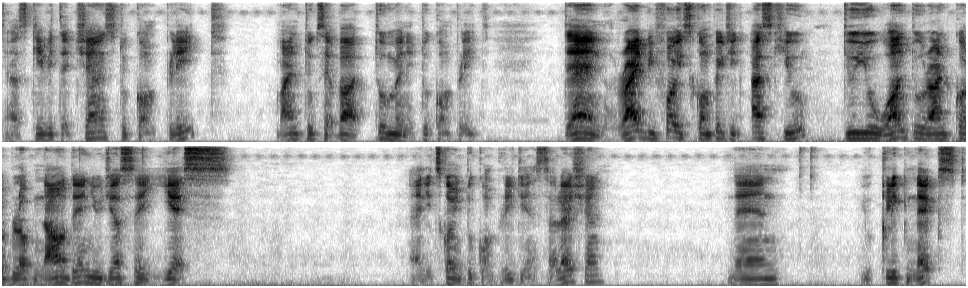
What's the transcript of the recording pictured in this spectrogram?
Just give it a chance to complete. Mine took about two minutes to complete. Then right before it's complete it asks you do you want to run code block now? Then you just say yes. And it's going to complete the installation. Then you click next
